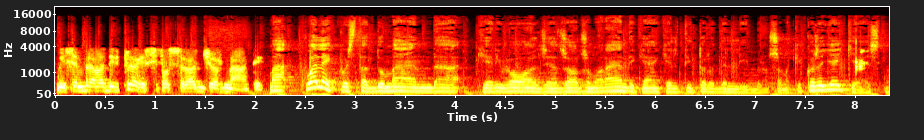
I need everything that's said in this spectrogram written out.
mi sembrava addirittura che si fossero aggiornati. Ma qual è questa domanda che rivolge a Giorgio Morandi, che è anche il titolo del libro? Insomma, che cosa gli hai chiesto?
